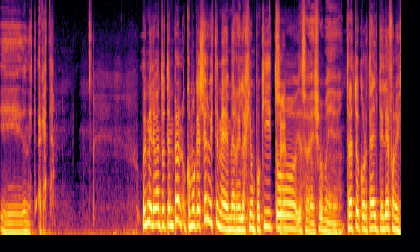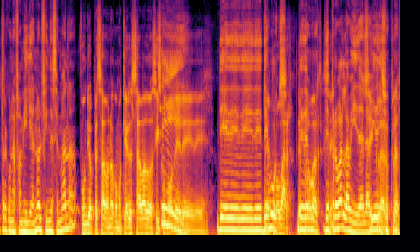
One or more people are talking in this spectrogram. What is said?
Eh, ¿Dónde está? Acá está. Hoy me levanto temprano. Como que ayer, viste, me, relajé un poquito. Ya sabes, yo me trato de cortar el teléfono y estar con la familia, ¿no? El fin de semana. Fue un día pesado, ¿no? Como que era el sábado así como de... De, de, de, probar. De, probar, de probar la vida, la vida y sus claro.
